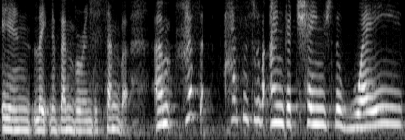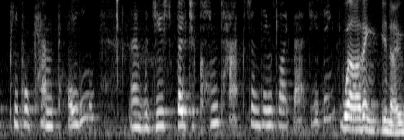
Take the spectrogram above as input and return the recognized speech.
in late November and December. Um, has has the sort of anger changed the way people campaign and reduced voter contact and things like that? Do you think? Well, I think, you know,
